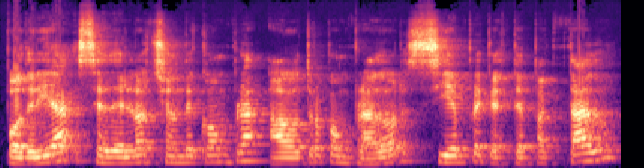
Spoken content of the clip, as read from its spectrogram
Podría ceder la opción de compra a otro comprador siempre que esté pactado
